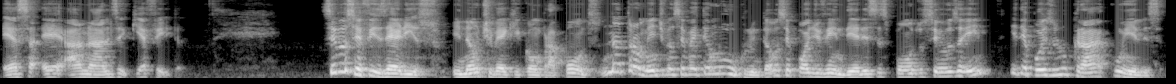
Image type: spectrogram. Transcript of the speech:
Essa é a análise que é feita. Se você fizer isso e não tiver que comprar pontos, naturalmente você vai ter um lucro. Então você pode vender esses pontos seus aí e depois lucrar com eles.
